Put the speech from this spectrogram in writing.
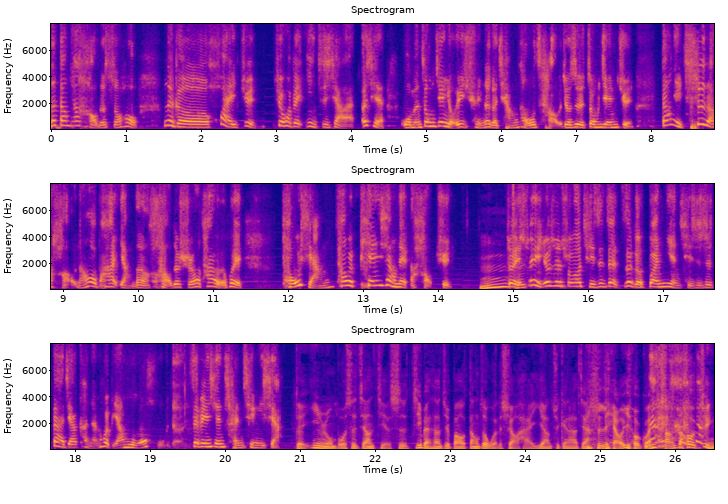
那当它好的时候，那个坏菌就会被抑制下来，而且我们中间有一群那个墙头草，就是中间菌。当你吃的好，然后把它养的好的时候，它也会投降，它会偏向那个好菌。嗯，对，所以就是说，其实这这个观念其实是大家可能会比较模糊的，这边先澄清一下。对，应荣博士这样解释，基本上就把我当做我的小孩一样，去跟他这样 聊有关 肠道菌，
